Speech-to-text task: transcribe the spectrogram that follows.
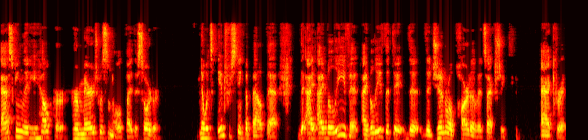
asking that he help her. Her marriage was annulled by this order. Now, what's interesting about that, I, I believe it. I believe that the, the, the general part of it's actually accurate.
